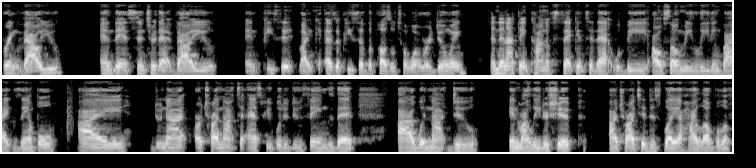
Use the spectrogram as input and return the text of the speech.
bring value and then center that value and piece it like as a piece of the puzzle to what we're doing and then I think kind of second to that would be also me leading by example. I do not or try not to ask people to do things that I would not do. in my leadership. I try to display a high level of,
